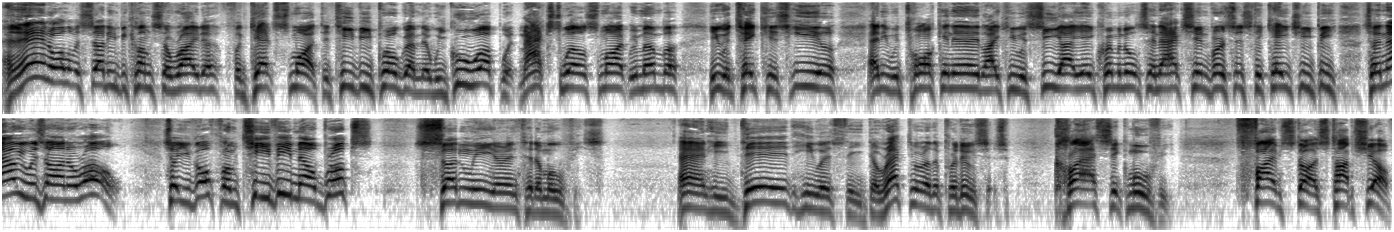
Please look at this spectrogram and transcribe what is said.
And then all of a sudden he becomes the writer for Get Smart, the TV program that we grew up with. Maxwell Smart, remember? He would take his heel and he would talk in it like he was CIA criminals in action versus the KGB. So now he was on a roll. So you go from TV, Mel Brooks, suddenly you're into the movies. And he did, he was the director of the producers. Classic movie. Five stars, top shelf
